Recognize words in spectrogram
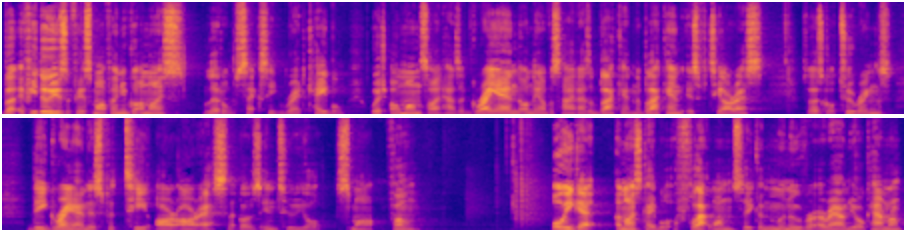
But if you do use it for your smartphone, you've got a nice little sexy red cable, which on one side has a gray end, on the other side has a black end. The black end is for TRS, so it's got two rings. The gray end is for TRRS that goes into your smartphone. Or you get a nice cable, a flat one, so you can maneuver around your camera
